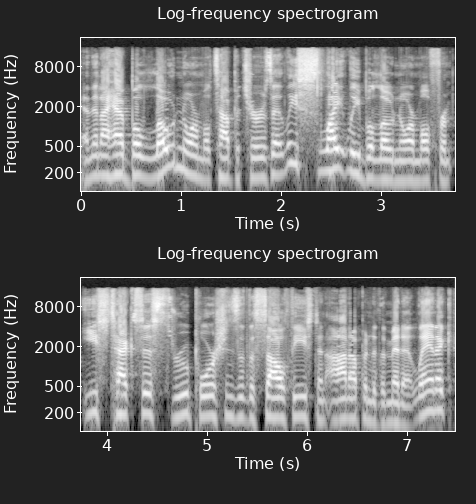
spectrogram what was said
And then I have below normal temperatures, at least slightly below normal from East Texas through portions of the Southeast and on up into the Mid Atlantic,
